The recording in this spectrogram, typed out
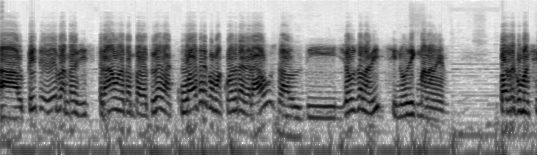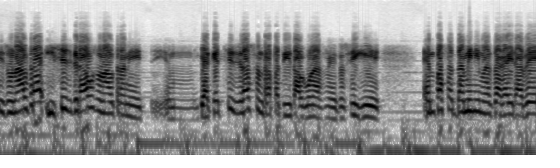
al PTV van registrar una temperatura de 4,4 graus el dijous a la nit, si no ho dic malament. 4,6 una altra i 6 graus una altra nit. I, aquests 6 graus s'han repetit algunes nits, o sigui, hem passat de mínimes de gairebé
